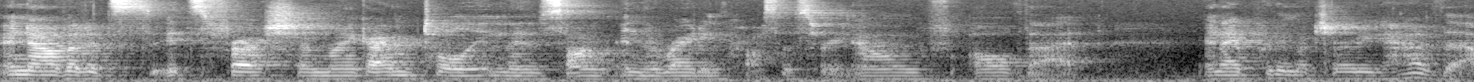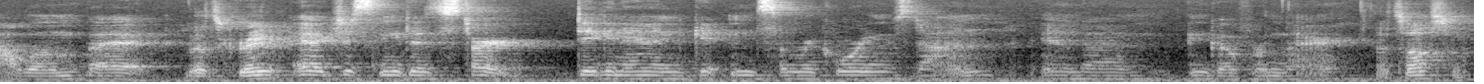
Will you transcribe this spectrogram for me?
And now that it's it's fresh, and like I'm totally in the song in the writing process right now of all of that, and I pretty much already have the album, but that's great. I just need to start digging in and getting some recordings done, and um, and go from there. That's awesome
